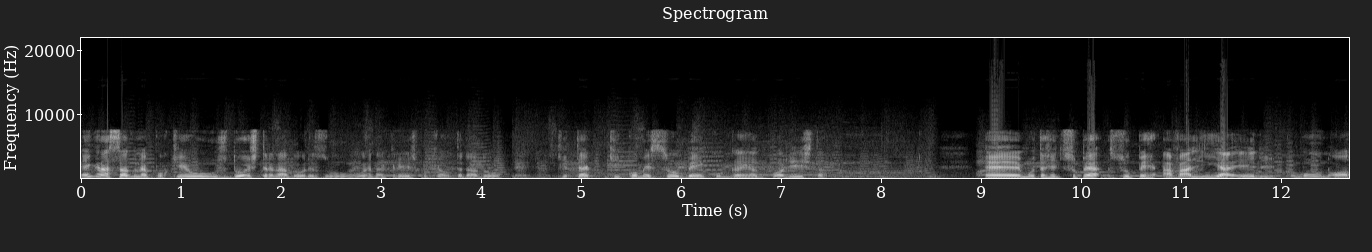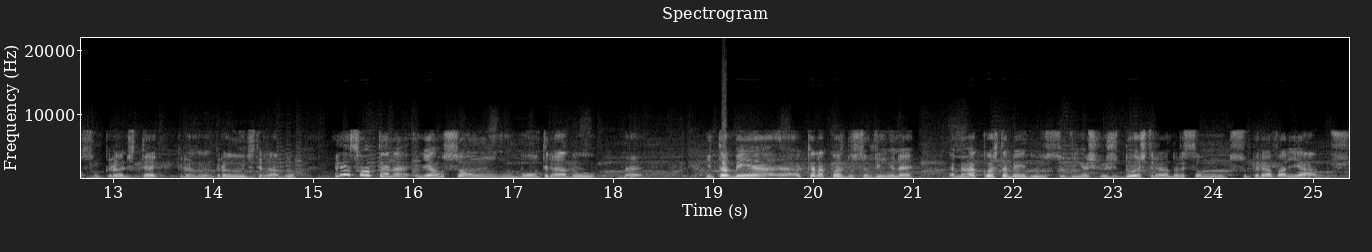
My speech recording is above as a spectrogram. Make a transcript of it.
É engraçado, né? Porque os dois treinadores, o, o Hernan Crespo, que é um treinador que até que começou bem ganhando Paulista, é, muita gente super, super avalia ele como o nosso, um grande técnico, grande treinador. Ele é só, ele é só um bom treinador, né? E também aquela coisa do Silvinho, né? A mesma coisa também do Silvinho. Acho que os dois treinadores são muito super avaliados.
